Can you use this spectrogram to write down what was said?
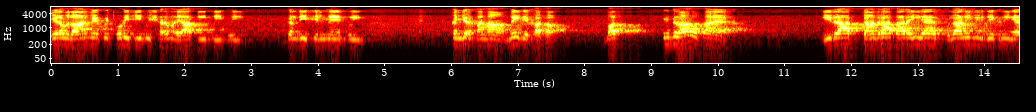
یہ رمضان میں کوئی تھوڑی سی کوئی شرم حیا کی تھی، کوئی گندی فلمیں، کوئی کنجر خانہ نہیں دیکھا تھا۔ بس انتظار ہوتا ہے۔ عید رات، چاند رات آ رہی ہے، فلانی بھی دیکھنی ہے،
